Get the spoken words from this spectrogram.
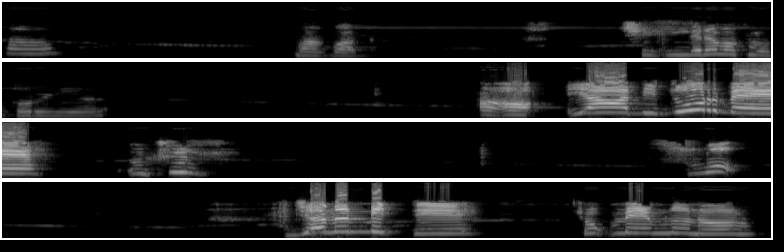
Tamam. Bak bak. Şekillere bak motorun ya. Aa, ya bir dur be. Öküz. Slow. Canım bitti. Çok memnunum.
